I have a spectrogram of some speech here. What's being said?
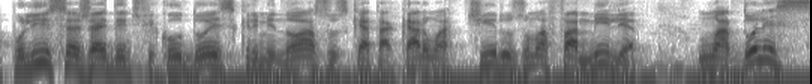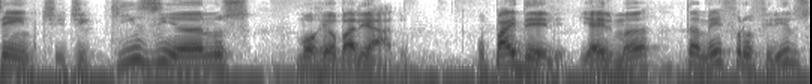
polícia já identificou dois criminosos que atacaram a tiros uma família. Um adolescente de 15 anos morreu baleado. O pai dele e a irmã também foram feridos,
